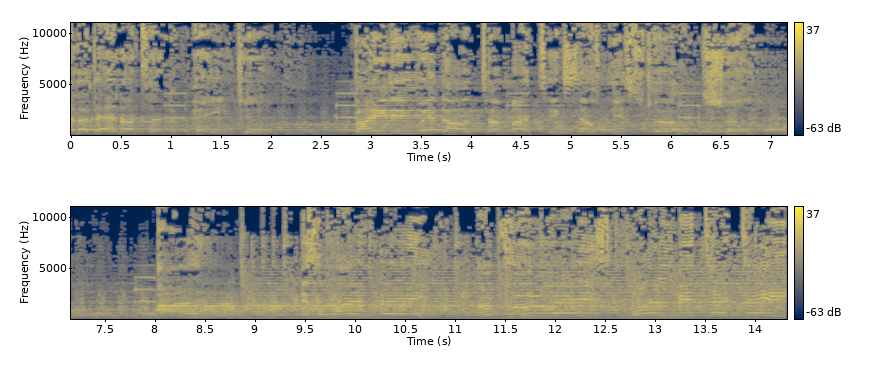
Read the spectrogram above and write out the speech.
And I dare not turn the pages. Fighting with automatic self-destruction. I, it's a blind faith, a cruel waste, one bitter day.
